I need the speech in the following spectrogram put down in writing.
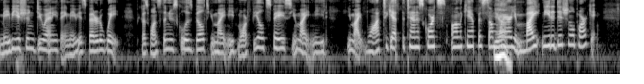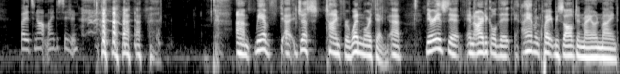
maybe you shouldn't do anything. Maybe it's better to wait because once the new school is built, you might need more field space. You might need you might want to get the tennis courts on the campus somewhere. You might need additional parking. But it's not my decision. Um, we have uh, just time for one more thing. Uh, there is uh, an article that I haven't quite resolved in my own mind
